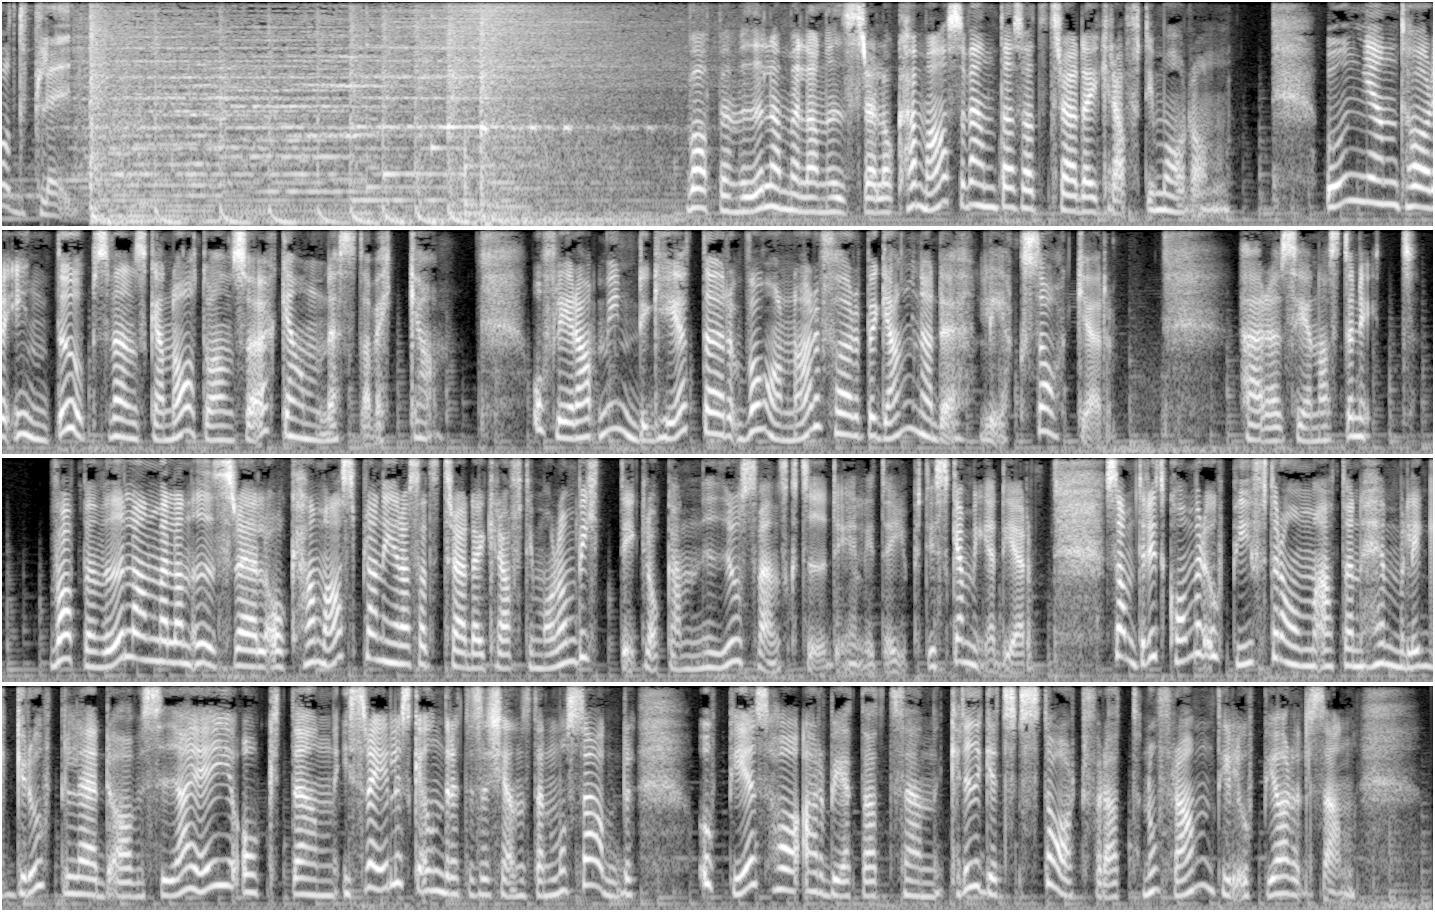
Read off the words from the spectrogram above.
Podplay. Vapenvilan mellan Israel och Hamas väntas att träda i kraft imorgon. Ungern tar inte upp svenska NATO-ansökan nästa vecka. Och flera myndigheter varnar för begagnade leksaker. Här är senaste nytt. Vapenvilan mellan Israel och Hamas planeras att träda i kraft imorgon bitti klockan nio svensk tid enligt egyptiska medier. Samtidigt kommer uppgifter om att en hemlig grupp ledd av CIA och den israeliska underrättelsetjänsten Mossad uppges ha arbetat sedan krigets start för att nå fram till uppgörelsen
